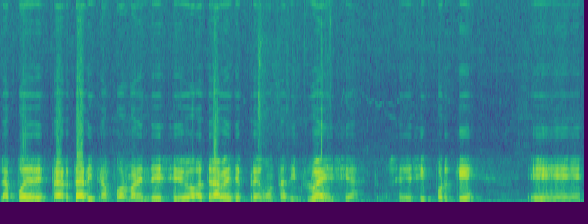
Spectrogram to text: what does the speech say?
la puede despertar y transformar en deseo a través de preguntas de influencia. Entonces, decir, ¿por qué, eh,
